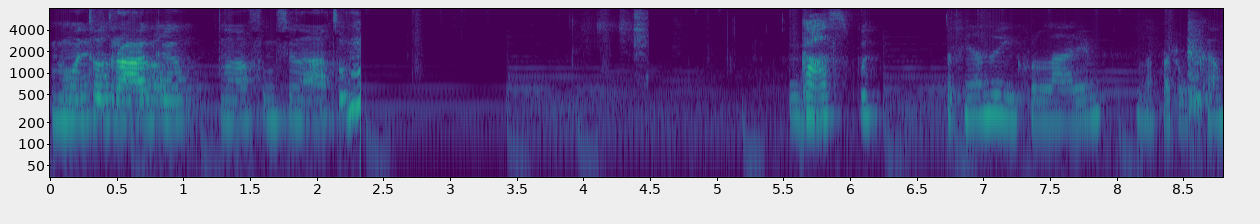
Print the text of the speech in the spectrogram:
Il momento drag fatto- non ha funzionato. Gasp. Sto finendo di incollare la parrucca.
